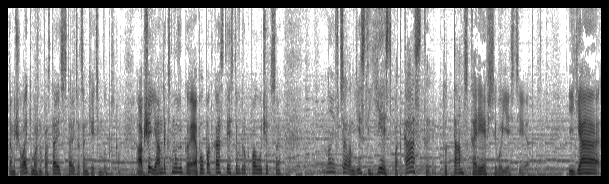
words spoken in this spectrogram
Там еще лайки можно поставить и ставить оценки этим выпускам. А вообще Яндекс Музыка, Apple подкасты, если вдруг получится. Ну и в целом, если есть подкасты, то там, скорее всего, есть и этот. И я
